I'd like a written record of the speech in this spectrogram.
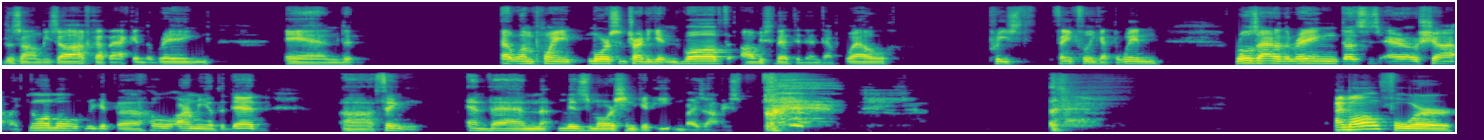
the zombies off, got back in the ring, and at one point Morrison tried to get involved. Obviously, that didn't end up well. Priest thankfully got the win. Rolls out of the ring, does his arrow shot like normal. We get the whole army of the dead uh, thing, and then Miz Morrison get eaten by zombies. I'm all for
